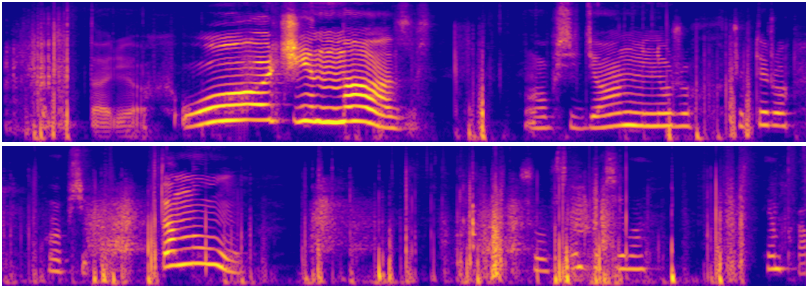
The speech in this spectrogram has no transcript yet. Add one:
в комментариях. Очень нас. Обсидиан мені вже 4 обсид. Та ну. Що, всім спасибо. Всім пока.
